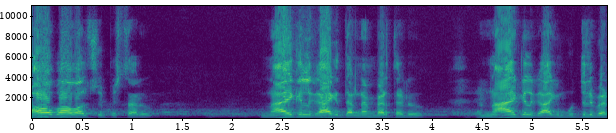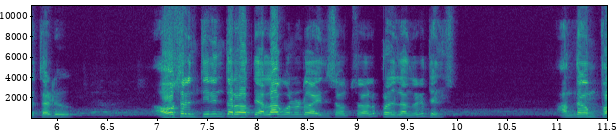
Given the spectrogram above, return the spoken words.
హావభావాలు చూపిస్తారు. నాయకులకు ఆగి దండం పెడతాడు నాయకులకు ఆగి ముద్దులు పెడతాడు. అవసరం తీరిన తర్వాత ఎలా కొన్నాడు ఐదు సంవత్సరాలు ప్రజలందరికీ తెలుసు. అంతకు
